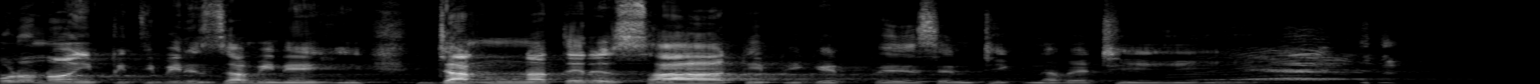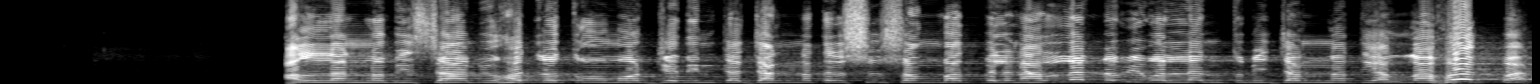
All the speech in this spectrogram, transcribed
বড় নয়, পৃথিবীর জামিনে জান্নাতের সার্টিফিকেট পেয়েছেন, ঠিক না বেঠি? আল্লাহ নবী সাহাবি হজরত ওমর যেদিনকার জান্নাতের সুসংবাদ পেলেন, আল্লাহ নবী বললেন, তুমি জান্নাতি, আল্লাহ একবার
